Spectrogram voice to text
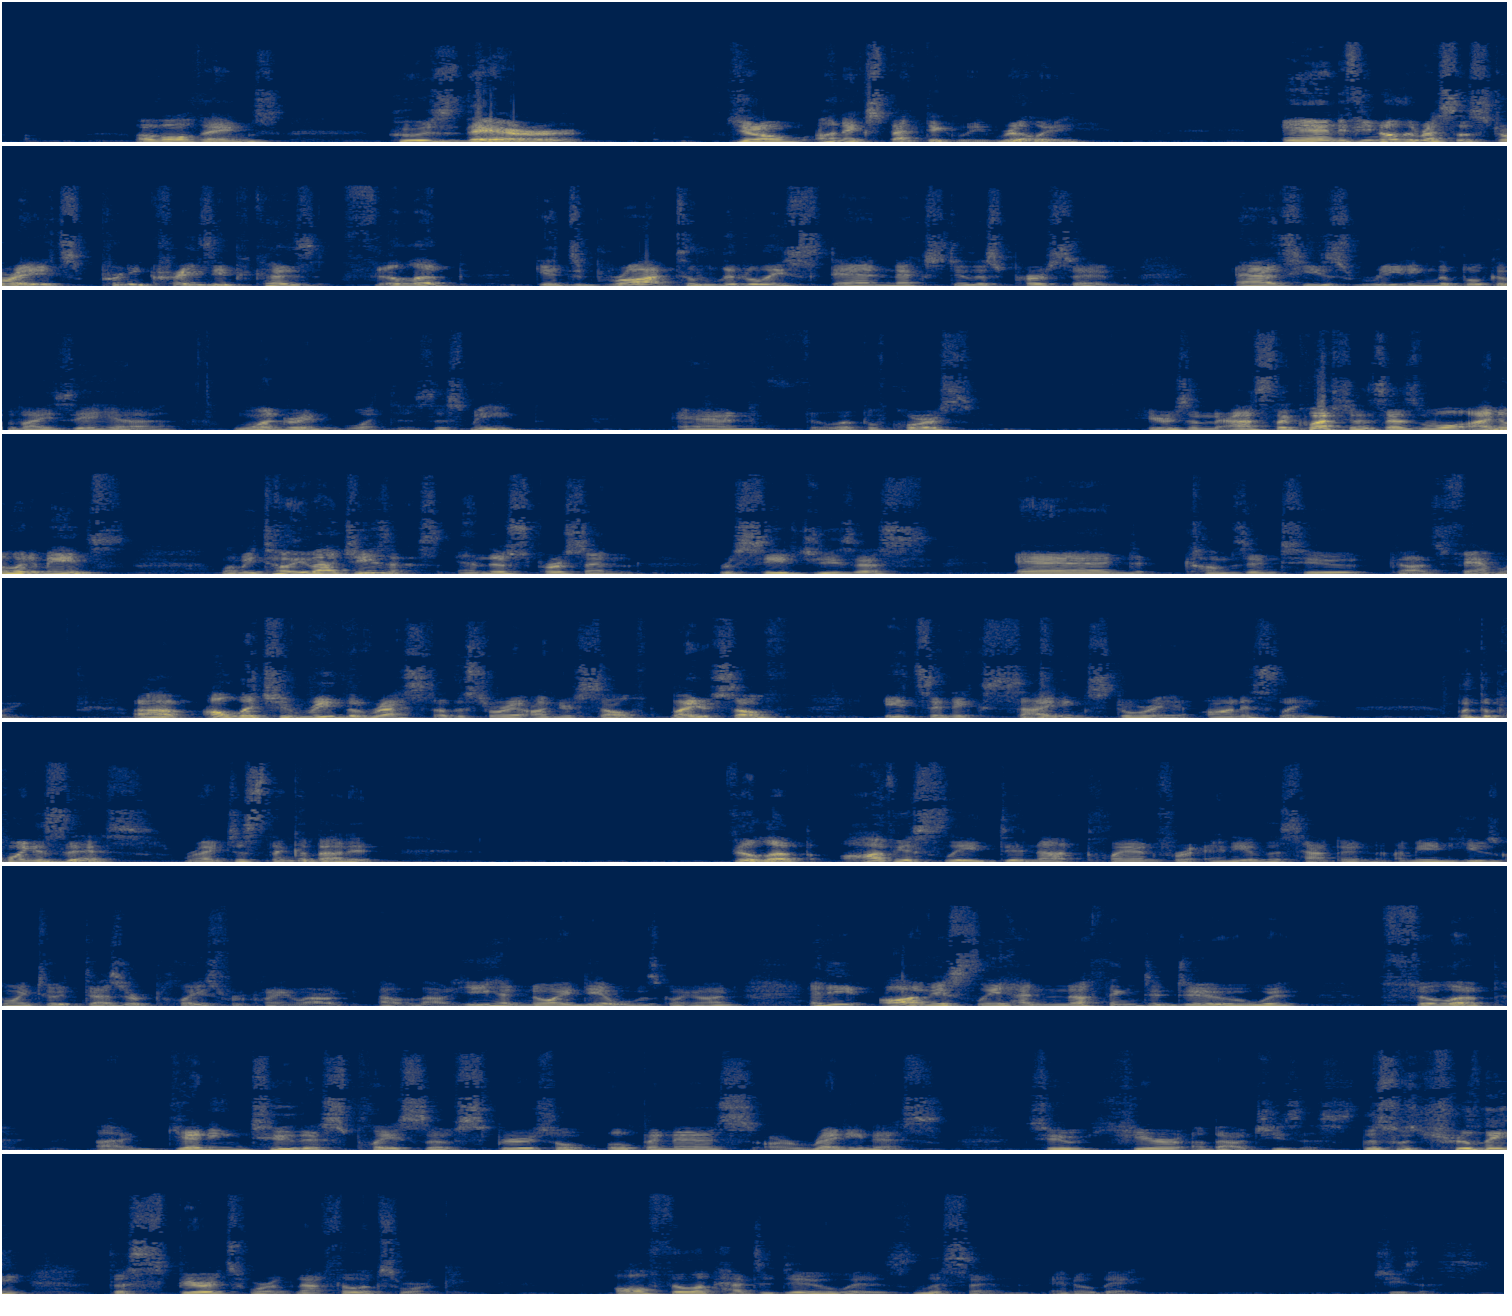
of all things, who's there, you know, unexpectedly, really. And if you know the rest of the story, it's pretty crazy because Philip gets brought to literally stand next to this person as he's reading the book of Isaiah, wondering, what does this mean? And Philip, of course, hears him ask the question, says, Well, I know what it means. Let me tell you about Jesus. And this person receives Jesus and comes into God's family. Um, I'll let you read the rest of the story on yourself, by yourself. It's an exciting story, honestly. But the point is this, right? Just think about it. Philip obviously did not plan for any of this happen. I mean, he was going to a desert place for crying loud, out loud. He had no idea what was going on. And he obviously had nothing to do with Philip uh, getting to this place of spiritual openness or readiness to hear about Jesus. This was truly the Spirit's work, not Philip's work. All Philip had to do was listen and obey Jesus.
